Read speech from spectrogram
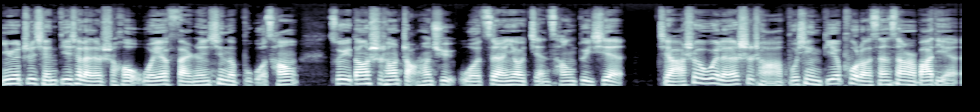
因为之前跌下来的时候，我也反人性的补过仓，所以当市场涨上去，我自然要减仓兑现。假设未来的市场啊不幸跌破了三三二八点，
